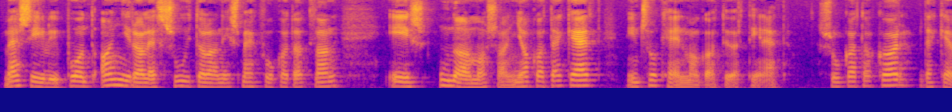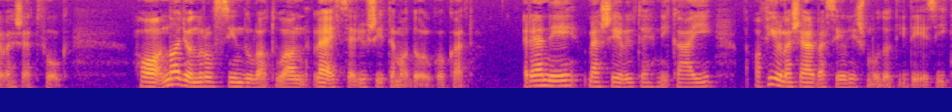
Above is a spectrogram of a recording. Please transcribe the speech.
mesélő pont annyira lesz súlytalan és megfoghatatlan, és unalmasan nyakatekert, mint sok helyen maga a történet. Sokat akar, de keveset fog. Ha nagyon rossz indulatúan leegyszerűsítem a dolgokat. René mesélő technikái a filmes elbeszélésmódot idézik.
